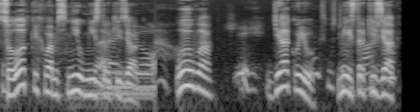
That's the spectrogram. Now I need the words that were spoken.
Солодких вам снів, містер Кізяк. Ова, дякую, містер Кізяк.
